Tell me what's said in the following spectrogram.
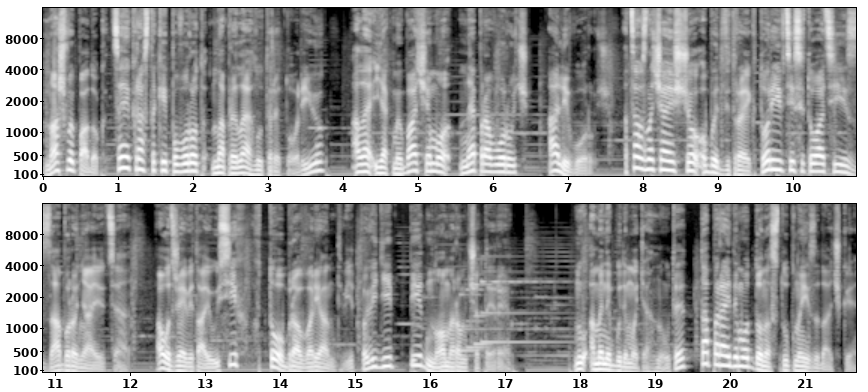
Наш випадок це якраз таки поворот на прилеглу територію, але як ми бачимо, не праворуч, а ліворуч. А це означає, що обидві траєкторії в цій ситуації забороняються. А отже, я вітаю усіх, хто обрав варіант відповіді під номером 4. Ну, а ми не будемо тягнути та перейдемо до наступної задачки.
